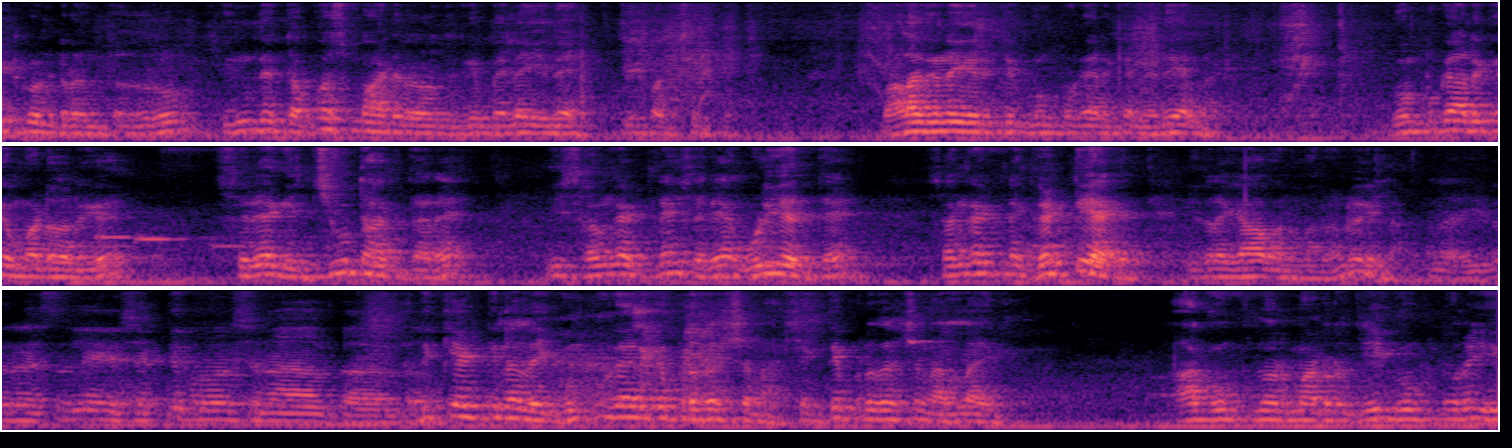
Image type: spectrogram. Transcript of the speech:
ಇಟ್ಕೊಂಡಿರೋಂಥದ್ರು ಹಿಂದೆ ತಪಸ್ ಮಾಡಿರೋದಕ್ಕೆ ಬೆಲೆ ಇದೆ ಈ ಪಕ್ಷಕ್ಕೆ. ಭಾಳ ದಿನ ಈ ರೀತಿ ಗುಂಪುಗಾರಿಕೆ ನಡೆಯಲ್ಲ. ಗುಂಪುಗಾರಿಕೆ ಮಾಡೋರಿಗೆ ಸರಿಯಾಗಿ ಚ್ಯೂಟ್ ಹಾಕ್ತಾರೆ. ಈ ಸಂಘಟನೆ ಸರಿಯಾಗಿ ಉಳಿಯುತ್ತೆ. ಸಂಘಟನೆ ಗಟ್ಟಿಯಾಗುತ್ತೆ. ಇದರ ಯಾವ ಅನುಮಾನನೂ ಇಲ್ಲ. ಇದರ ಹೆಸರಲ್ಲಿ ಶಕ್ತಿ ಪ್ರದರ್ಶನ ಅಂತ. ಅದಕ್ಕೆ ಹೇಳ್ತೀನಲ್ಲ ಈ ಗುಂಪುಗಾರಿಕೆ ಪ್ರದರ್ಶನ ಶಕ್ತಿ ಪ್ರದರ್ಶನ ಅಲ್ಲ ಇದು. ಆ ಗುಂಪಿನವ್ರು ಮಾಡಿರೋದು ಈ ಗುಂಪಿನವರು ಈ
